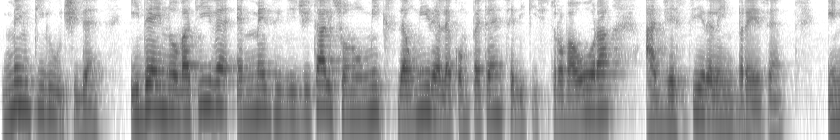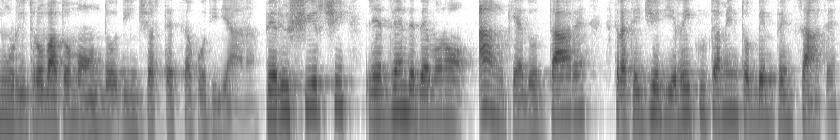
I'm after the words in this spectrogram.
Menti lucide, Idee innovative e mezzi digitali sono un mix da unire alle competenze di chi si trova ora a gestire le imprese in un ritrovato mondo di incertezza quotidiana. Per riuscirci le aziende devono anche adottare strategie di reclutamento ben pensate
